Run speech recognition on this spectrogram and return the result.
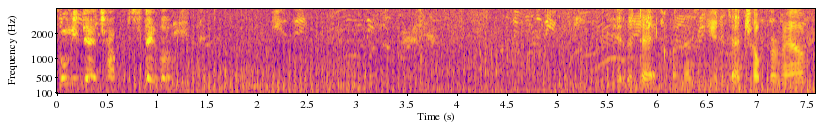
Don't need chopper. Stay low. Hit the deck when there's a Unidad chopper around.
